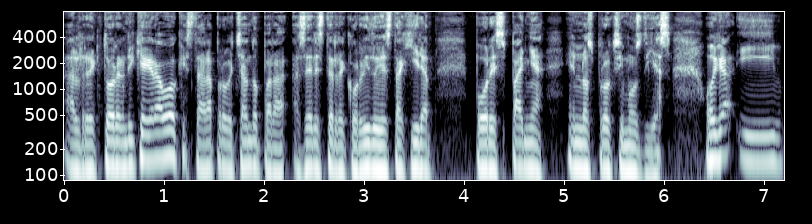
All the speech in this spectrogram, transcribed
al rector Enrique Grabo, que estará aprovechando para hacer este recorrido y esta gira por España en los próximos días. Oiga, y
